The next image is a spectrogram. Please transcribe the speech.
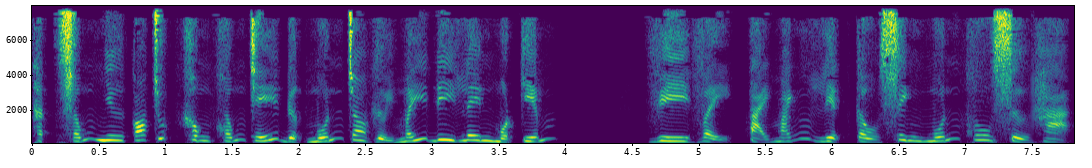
Thật giống như có chút không khống chế được muốn cho gửi mấy đi lên một kiếm. Vì vậy tại mãnh liệt cầu sinh muốn khu xử hạ,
